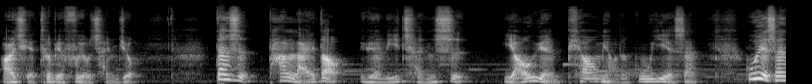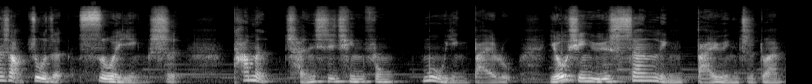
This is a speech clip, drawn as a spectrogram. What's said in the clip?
而且特别富有成就。但是他来到远离城市、遥远缥缈的孤叶山，孤叶山上住着四位隐士，他们晨曦清风，暮饮白露，游行于山林白云之端，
